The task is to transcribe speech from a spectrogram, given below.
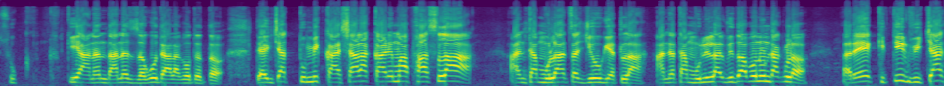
सुखी आनंदानं जगू द्यावं लागत होतं. त्यांच्यात तुम्ही कशाला काळीमा फासला आणि त्या मुलाचा जीव घेतला आणि त्या मुलीला विधवा बनवून टाकलं. अरे किती विचार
